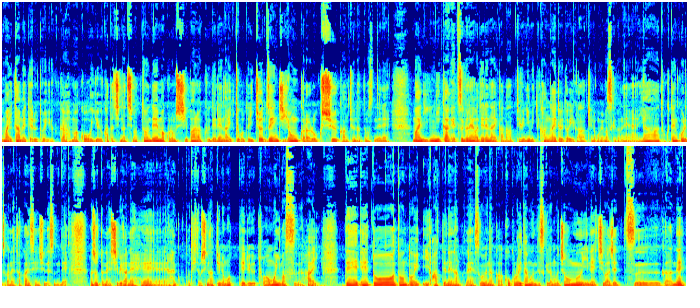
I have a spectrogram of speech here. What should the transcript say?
まあ痛めてるというか、まあこういう形になってしまったので、まあこれもしばらく出れないってことで、一応全治4から6週間っていうふうになってますんでね。まあ 2, 2ヶ月ぐらいは出れないかなっていうふうに考えておいた方がいいかなっていうふうに思いますけどね。いやー、得点効率がね、高い選手ですんで、まあちょっとね、渋谷ね、えー、早く戻ってきてほしいなっていうふうに思っているとは思います。はい。で、えっ、ー、と、どんどんあってね、なんかね、すごいなんか心痛むんですけども、ジョン・ムーにね、千葉ジェッツがね、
